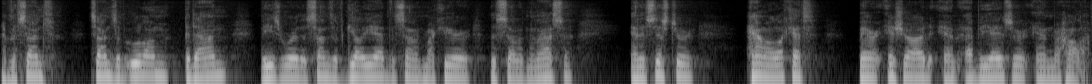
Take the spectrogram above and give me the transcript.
And the sons, sons of Ulam, Bedan, these were the sons of Gilead, the son of Machir, the son of Manasseh, and his sister Hamaleketh bare Ishad and Abiezer and Mahala.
